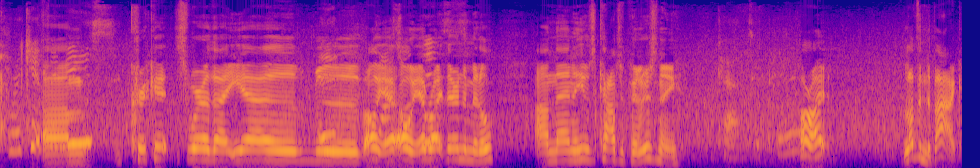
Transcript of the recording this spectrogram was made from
cricket Um, crickets. Where are they? Yeah. Uh, oh yeah. Oh yeah. Right there in the middle. And then he was a caterpillar, isn't he? caterpillar. All right. Loving the bag.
